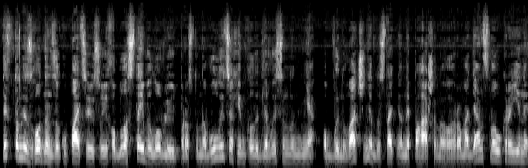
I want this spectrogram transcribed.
Тих, хто не згоден з окупацією своїх областей, виловлюють просто на вулицях. Інколи для висунення обвинувачення достатньо непогашеного громадянства України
